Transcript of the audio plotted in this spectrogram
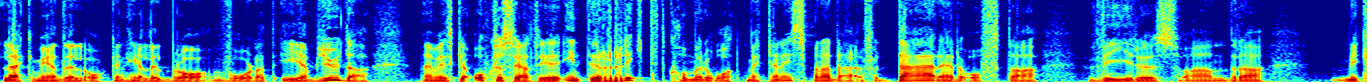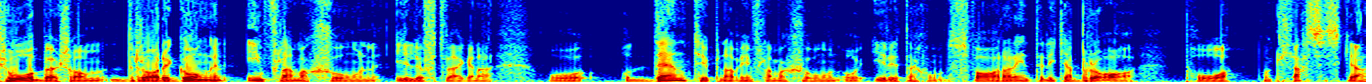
läkemedel och en hel del bra vård att erbjuda. Men vi ska också säga att vi inte riktigt kommer åt mekanismerna där, för där är det ofta virus och andra mikrober som drar igång en inflammation i luftvägarna. Och, och den typen av inflammation och irritation svarar inte lika bra på de klassiska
